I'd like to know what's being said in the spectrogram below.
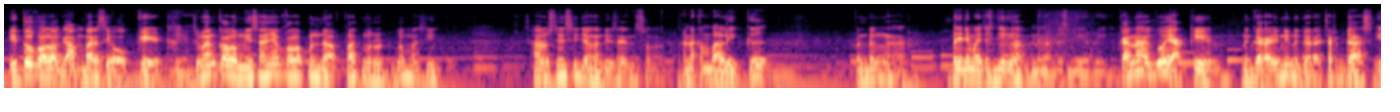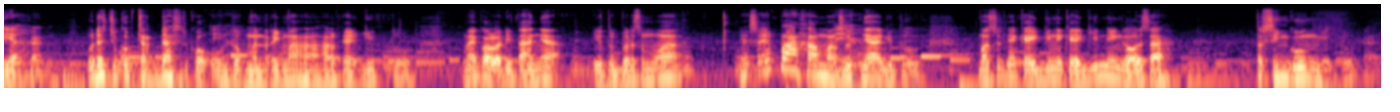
Itu kalau gambar sih oke. Iya. Cuman kalau misalnya kalau pendapat menurut gua masih harusnya sih jangan disensor. karena kembali ke Pendengar. penerima itu sendiri Ah. ya pendengar itu sendiri Karena gue yakin negara ini negara cerdas gitu Iya. kan. Udah cukup cerdas kok untuk menerima hal-hal kayak gitu. Makanya kalau ditanya youtuber semua, ya saya paham maksudnya Iya. gitu. Maksudnya kayak gini kayak gini nggak usah tersinggung gitu kan.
